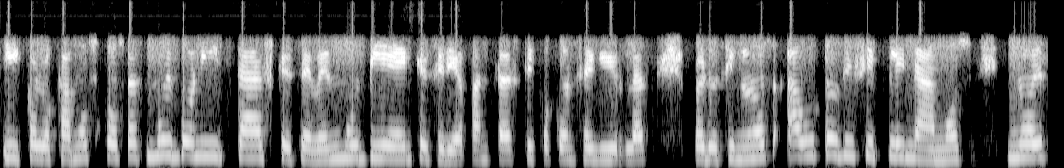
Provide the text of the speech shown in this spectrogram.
y colocamos cosas muy bonitas que se ven muy bien, que sería fantástico conseguirlas, pero si no nos autodisciplinamos, no es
